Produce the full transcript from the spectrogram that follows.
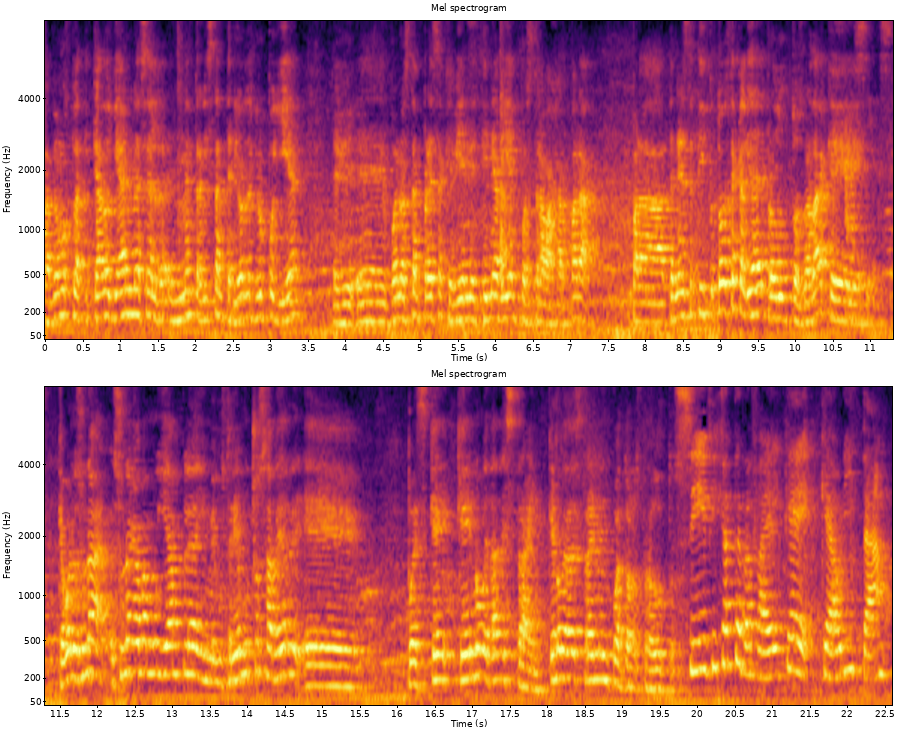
habíamos platicado ya en una, en una, entrevista anterior del Grupo Guía. Eh, bueno, esta empresa que viene tiene a bien pues trabajar para, para tener este tipo, toda esta calidad de productos, ¿verdad? Que, Así es. Que bueno, es una, es una gama muy amplia y me gustaría mucho saber pues ¿qué, ¿qué, novedades traen? ¿Qué novedades traen en cuanto a los productos? Sí, fíjate Rafael que, que ahorita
